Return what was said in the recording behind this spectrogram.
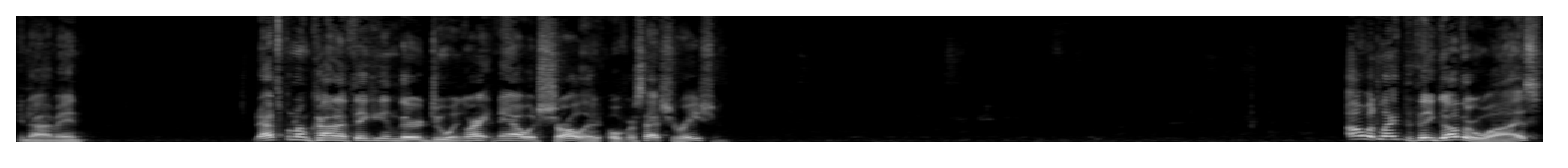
You know what I mean? That's what I'm kind of thinking they're doing right now with Charlotte oversaturation. I would like to think otherwise.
